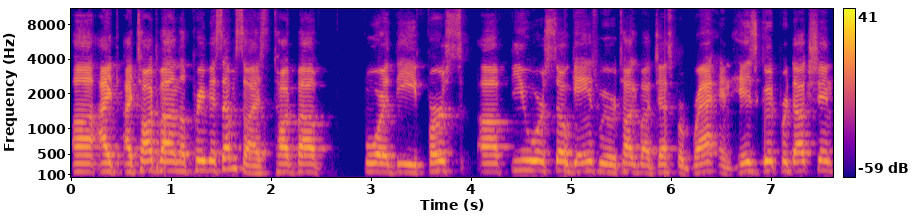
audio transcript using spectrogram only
uh, I, I talked about in the previous episode, I talked about for the first uh, few or so games, we were talking about Jesper Bratt and his good production,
